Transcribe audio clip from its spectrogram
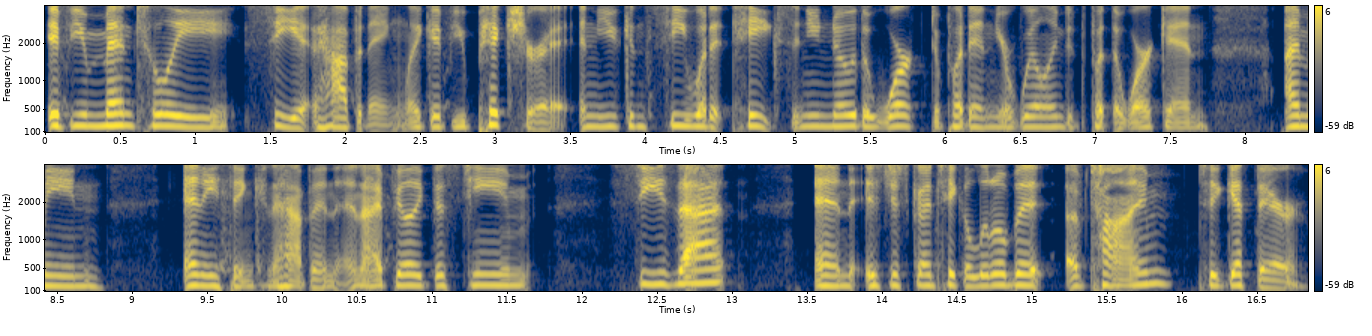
if you mentally see it happening, like if you picture it and you can see what it takes and you know the work to put in, you're willing to put the work in. I mean, anything can happen and I feel like this team sees that and it's just going to take a little bit of time to get there.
